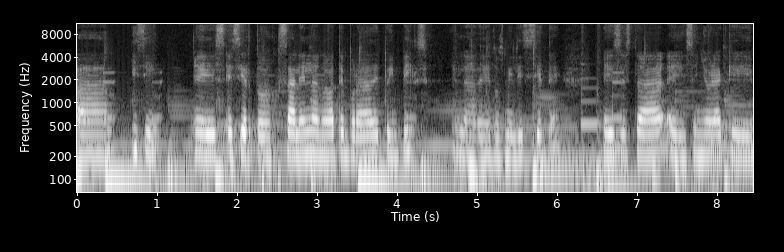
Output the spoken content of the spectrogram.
Ah, y sí, es, es, cierto, sale en la nueva temporada de Twin Peaks, en la de 2017. Es esta eh, señora que,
